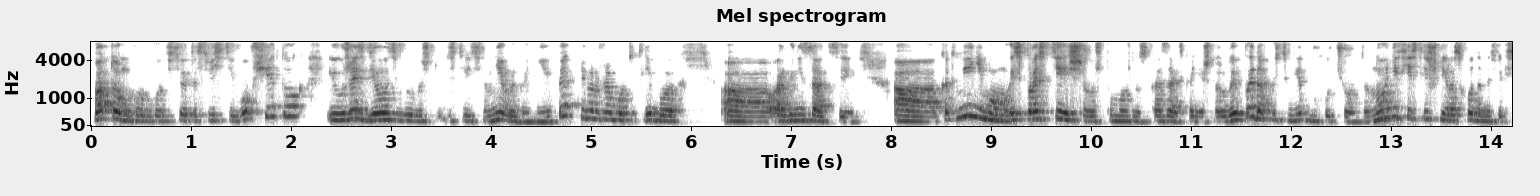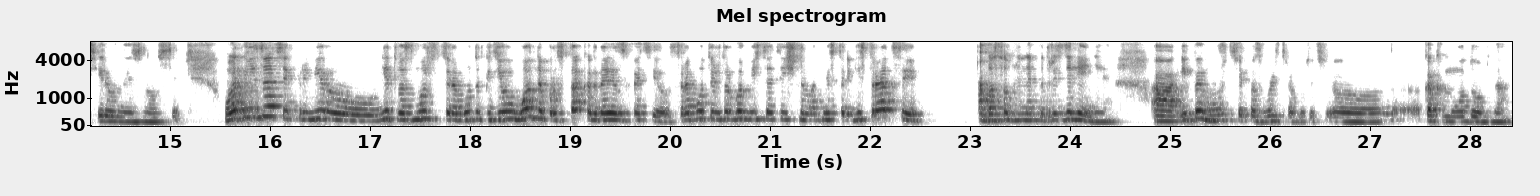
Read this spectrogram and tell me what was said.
потом, грубо говоря, все это свести в общий итог и уже сделать вывод, что действительно мне выгоднее ИП, к примеру, работать, либо а, организации. А, как минимум, из простейшего, что можно сказать, конечно, у ИП, допустим, нет бухучета, но у них есть лишние расходы на фиксированные взносы. У организации, к примеру, нет возможности работать где угодно, просто так, когда я захотела. Работаешь в другом месте отличном от места регистрации – обособленное подразделение. А ИП может себе позволить работать, э, как ему удобно.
